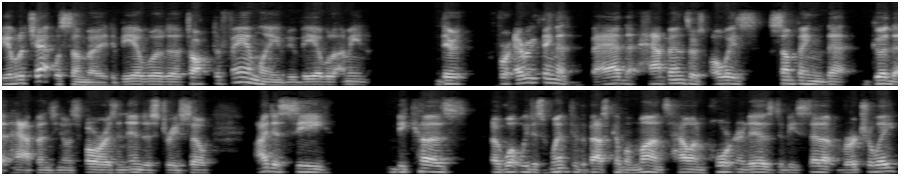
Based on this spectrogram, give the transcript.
be able to chat with somebody, to be able to talk to family, to be able to, I mean, there, for everything that's bad that happens, there's always something that good that happens, you know, as far as an industry. So I just see because of what we just went through the past couple months, how important it is to be set up virtually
